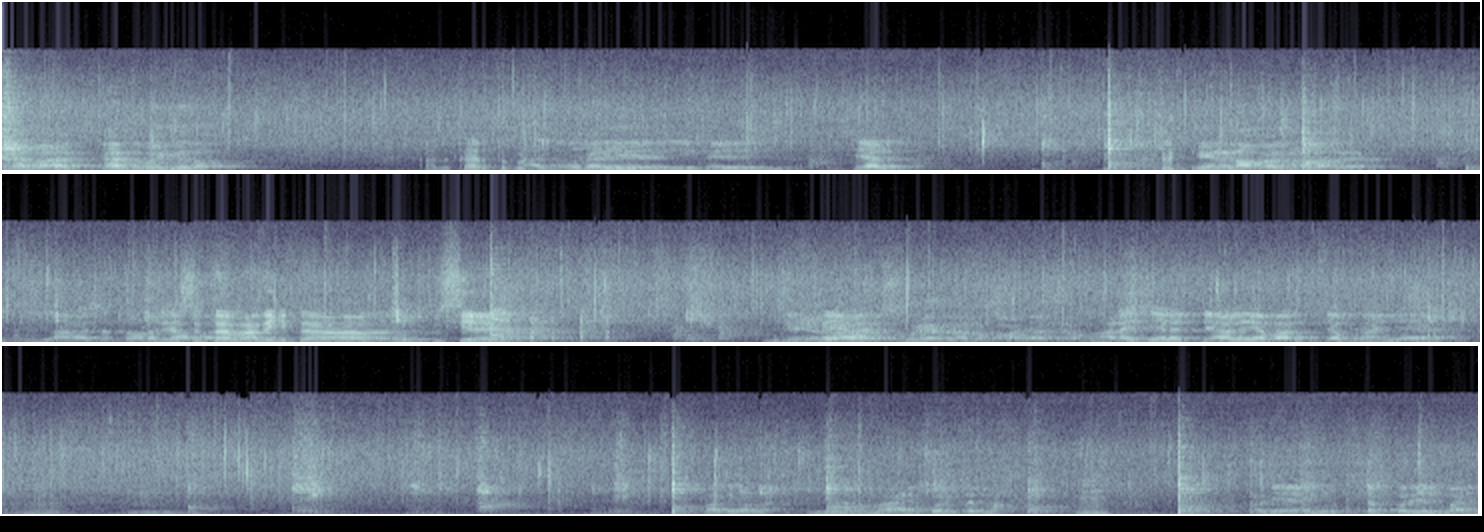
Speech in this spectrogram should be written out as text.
என்னவா கருத்து போய்க்குதோ அது கருத்து குட்டி இது என்ன அப்போ விஷமா அது. எல்லாம் விஷத்தோட ரசத்தை வதக்கிட்டா ஆகும் மலேசியாவில் தேளையே வறுத்து சாப்பிட்றாங்க. பார்த்துக்கோங்க இந்த மாதிரி பொரிச்சிடணும் ம். அப்படியே முட்டை பொரியல் மாதிரி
